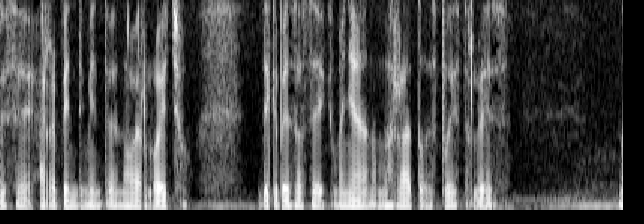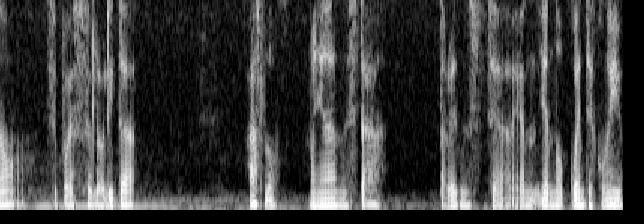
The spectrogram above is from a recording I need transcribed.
ese arrepentimiento de no haberlo hecho, de que pensaste que mañana, más rato, después, tal vez. No, si puedes hacerlo ahorita, hazlo. Mañana no está. tal vez sea, ya, no cuentes con ello.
